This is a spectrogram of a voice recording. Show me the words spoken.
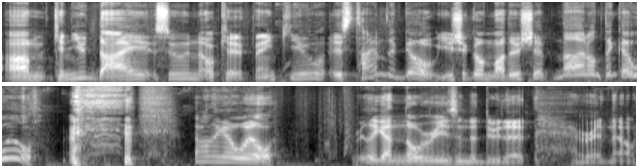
Um, can you die soon? Okay, thank you. It's time to go. You should go mothership? No, I don't think I will. I don't think I will. Really got no reason to do that right now.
